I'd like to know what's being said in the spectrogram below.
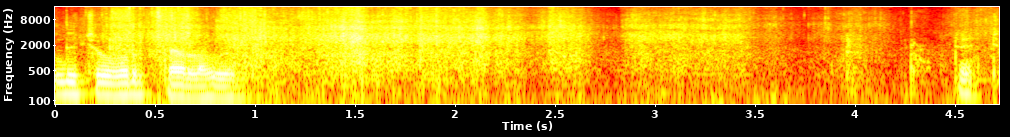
ഇത് ചോറിട്ടുള്ള കൂടി ഇട്ടിട്ട്.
